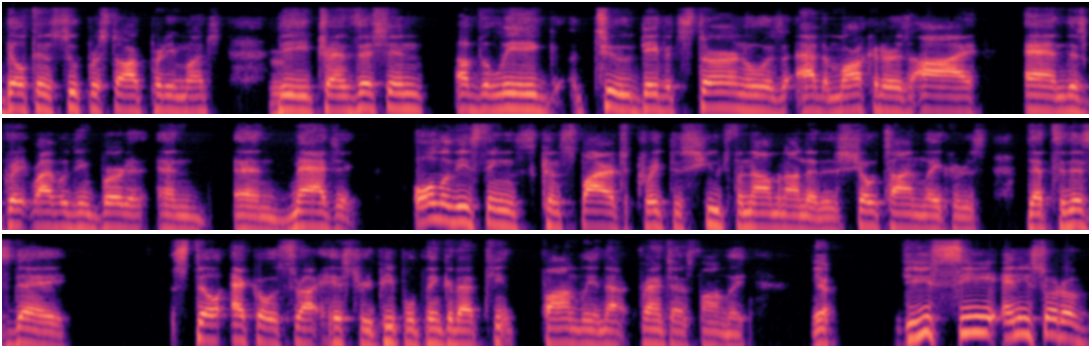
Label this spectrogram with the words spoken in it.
built-in superstar, pretty much. Mm-hmm. The transition of the league to David Stern, who was had the marketer's eye, and this great rivalry between Bird and, and and Magic. All of these things conspire to create this huge phenomenon that is Showtime Lakers. That to this day still echoes throughout history. People think of that team fondly and that franchise fondly. Yeah. Do you see any sort of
